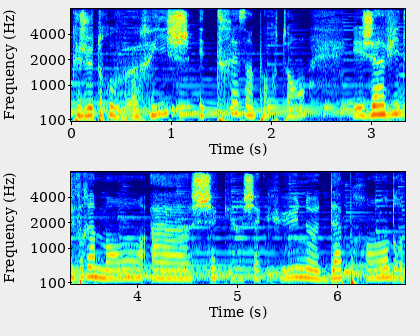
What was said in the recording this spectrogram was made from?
que je trouve riche et très important. Et j'invite vraiment à chacun, chacune d'apprendre,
